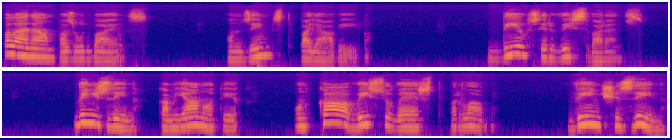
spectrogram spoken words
Palēnām pazūd bailes un dzimst paļāvība. Dievs ir visvarens. Viņš zina, kam jānotiek un kā visu vērst par labu. Viņš zina.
